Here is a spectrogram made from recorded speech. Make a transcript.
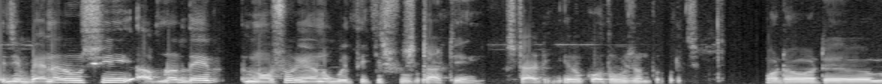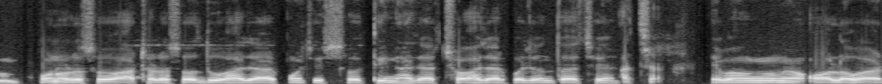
এই যে বেনারসি আপনাদের নশো নিরানব্বই থেকে শুরু। স্টার্টিং স্টার্টিং এর কত পর্যন্ত রয়েছে মোটামুটি পনেরোশো আঠারোশো দু হাজার পঁচিশশো তিন হাজার ছ হাজার পর্যন্ত আছে। আচ্ছা। এবং all over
